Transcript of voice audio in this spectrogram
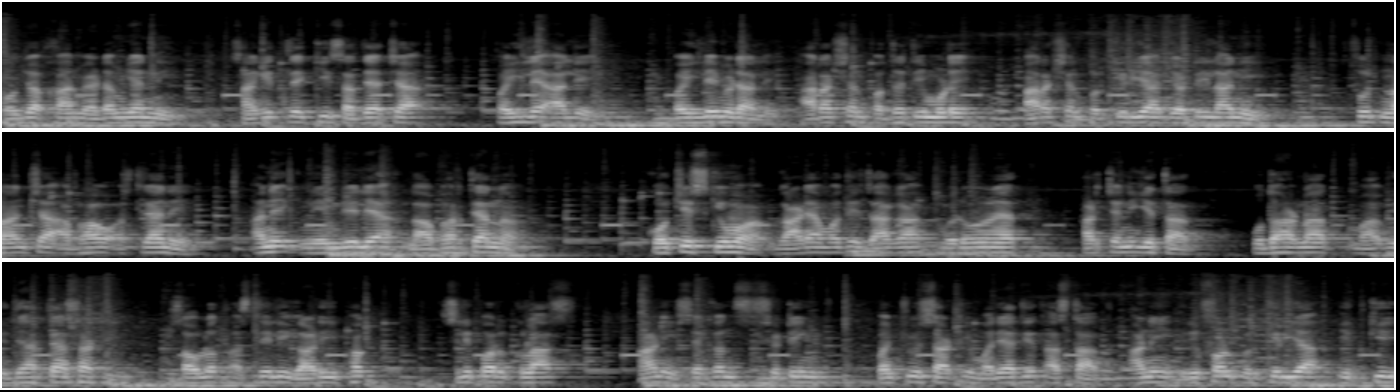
फौजा खान मॅडम यांनी सांगितले की सध्याच्या पहिले आले पहिले मिळाले. आरक्षण पद्धतीमुळे आरक्षण प्रक्रिया जटिल आणि सूचनांचा अभाव असल्याने अनेक नेमलेल्या लाभार्थ्यांना कोचेस किंवा गाड्यामध्ये जागा मिळवण्यात अडचणी येतात. उदाहरणार्थ मा विद्यार्थ्यांसाठी सवलत असलेली गाडी फक्त स्लीपर क्लास आणि सेकंड सिटिंग पंचवीससाठी मर्यादित असतात आणि रिफंड प्रक्रिया इतकी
